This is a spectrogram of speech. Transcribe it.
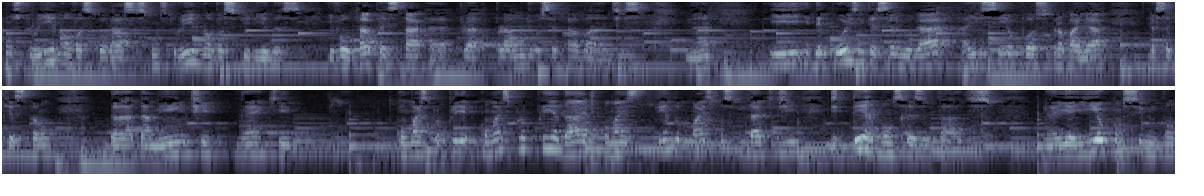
construir novas coraças, construir novas feridas e voltar para para onde você estava antes, né? E, e, depois, em terceiro lugar, aí sim eu posso trabalhar essa questão da, da mente, né? Que com mais, com mais propriedade, com mais tendo mais possibilidade de, de ter bons resultados. Né? E aí eu consigo então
